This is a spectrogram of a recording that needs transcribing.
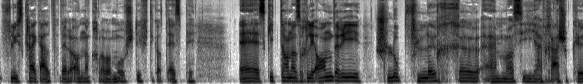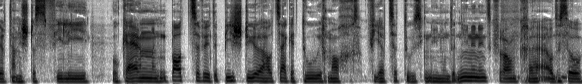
fließt kein Geld von der Anna Clara Morf Stiftung an die SP. Äh, es gibt dann also andere Schlupflöcher. Ähm, was ich einfach auch schon gehört habe, ist, dass viele, die gerne einen Batzen würden beisteuern, halt sagen, du, ich mache 14'999 Franken oder so,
